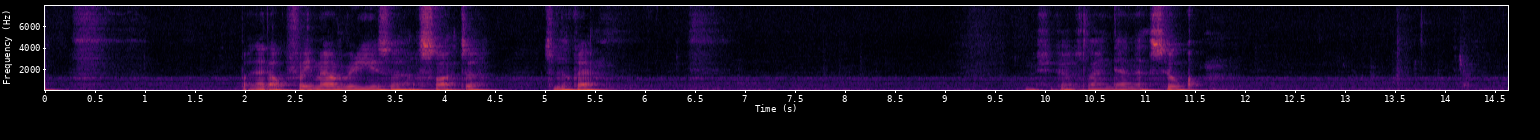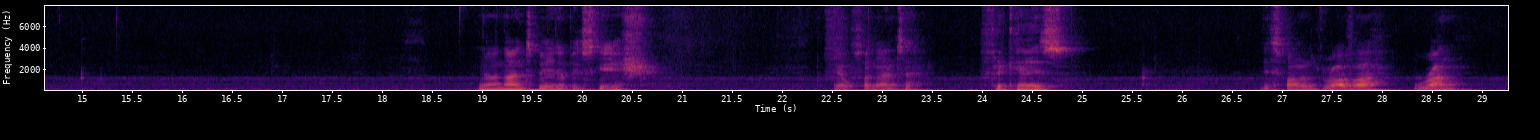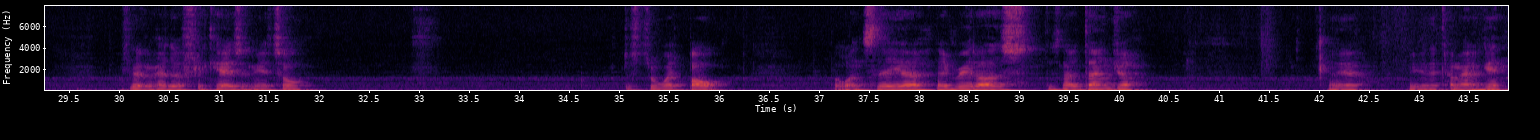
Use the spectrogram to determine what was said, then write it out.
But an adult female really is a, a sight to, to look at. She goes laying down that silk. They are known to be a little bit skittish. They're also known to flick hairs. This one would rather run. I've never had her flick hairs at me at all. Just always bolt. But once they uh, they realise there's no danger, oh yeah, yeah they come out again.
